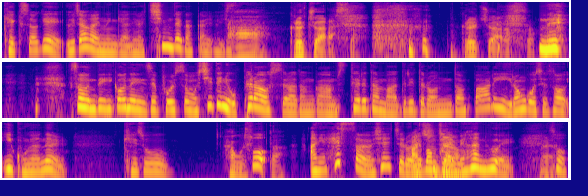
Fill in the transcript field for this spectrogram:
객석에 의자가 있는 게 아니라 침대가 깔려 있어요. 아, 그럴 줄 알았어. 그럴 줄 알았어. 네. 그래서 근데 이거는 이제 벌써 뭐 시드니 오페라 하우스라던가 암스테르담, 마드리드, 런던, 파리 이런 곳에서 이 공연을 계속 하고 투어, 싶다. 아니 했어요 실제로 아, 앨범 진짜요? 발매한 후에. 네. 그래서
